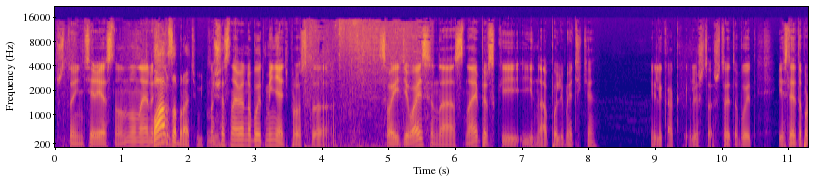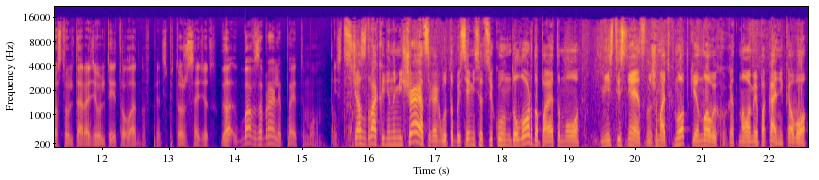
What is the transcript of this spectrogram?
что интересно. Ну, наверное, Баф сейчас... забрать уйти. Ну, сейчас, наверное, будет менять просто свои девайсы на снайперский и на пулеметике. Или как? Или что? Что это будет? Если это просто ульта ради ульты, то ладно, в принципе, тоже сойдет. Баф забрали, поэтому не страшно. Сейчас драка не намечается, как будто бы 70 секунд до лорда, поэтому не стесняется нажимать кнопки. Новый хук от Наоми пока никого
